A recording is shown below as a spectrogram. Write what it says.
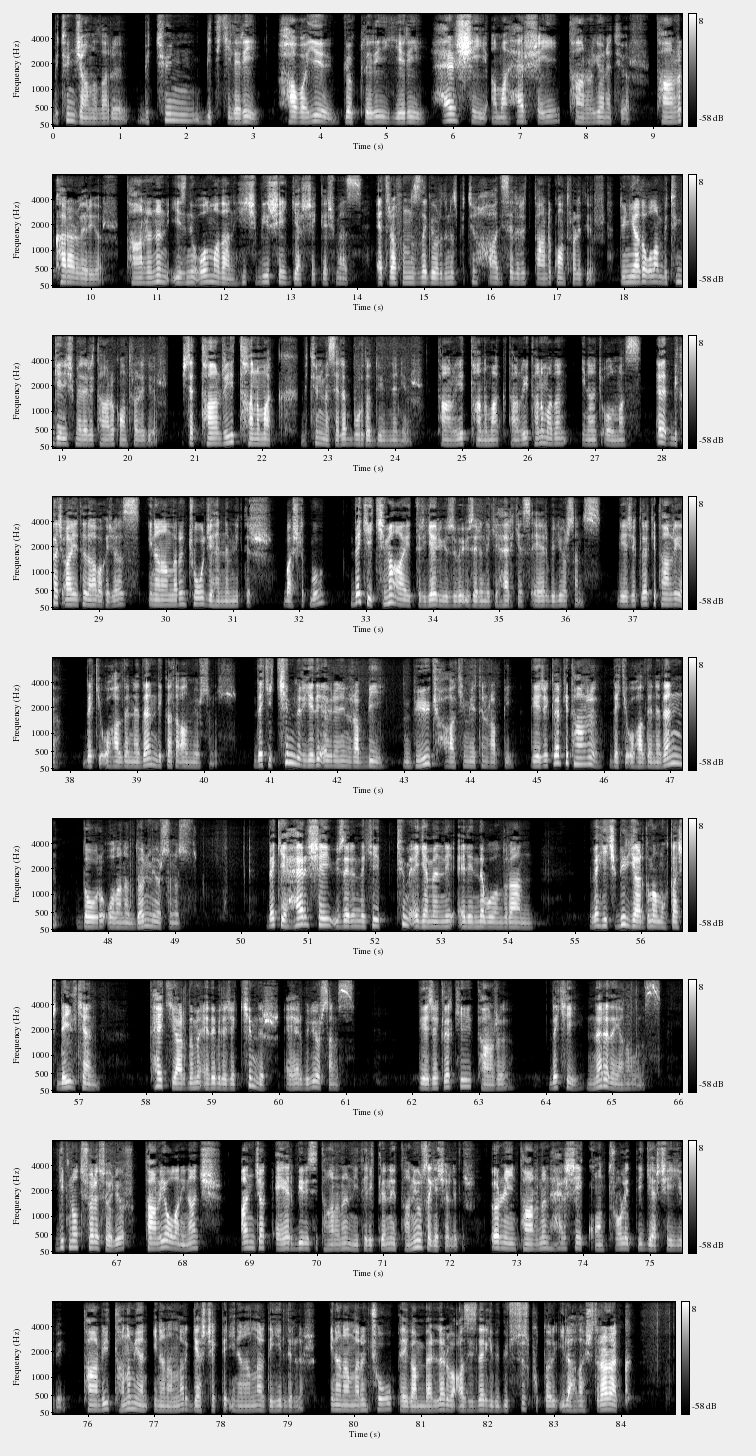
bütün canlıları, bütün bitkileri, havayı, gökleri, yeri, her şeyi ama her şeyi Tanrı yönetiyor. Tanrı karar veriyor. Tanrı'nın izni olmadan hiçbir şey gerçekleşmez. Etrafınızda gördüğünüz bütün hadiseleri Tanrı kontrol ediyor. Dünyada olan bütün gelişmeleri Tanrı kontrol ediyor. İşte Tanrı'yı tanımak, bütün mesele burada düğümleniyor. Tanrı'yı tanımak, Tanrı'yı tanımadan inanç olmaz. Evet birkaç ayete daha bakacağız. İnananların çoğu cehennemliktir. Başlık bu. De ki kime aittir yeryüzü ve üzerindeki herkes eğer biliyorsanız. Diyecekler ki Tanrı'ya. De ki o halde neden dikkate almıyorsunuz? De ki kimdir yedi evrenin Rabbi, büyük hakimiyetin Rabbi? Diyecekler ki Tanrı. De ki o halde neden doğru olana dönmüyorsunuz? De ki her şey üzerindeki tüm egemenliği elinde bulunduran ve hiçbir yardıma muhtaç değilken tek yardımı edebilecek kimdir eğer biliyorsanız? Diyecekler ki Tanrı. De ki nerede yanıldınız? Dipnot şöyle söylüyor. Tanrı'ya olan inanç ancak eğer birisi Tanrı'nın niteliklerini tanıyorsa geçerlidir. Örneğin Tanrı'nın her şeyi kontrol ettiği gerçeği gibi. Tanrı'yı tanımayan inananlar gerçekte inananlar değildirler. İnananların çoğu peygamberler ve azizler gibi güçsüz putları ilahlaştırarak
